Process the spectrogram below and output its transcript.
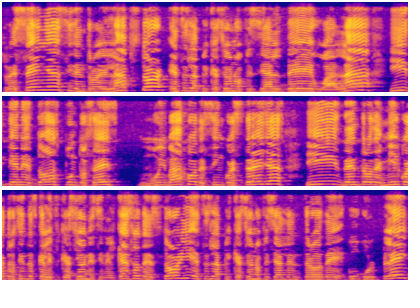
reseñas y dentro del App Store, esta es la aplicación oficial de Walla y tiene 2.6 muy bajo de 5 estrellas y dentro de 1400 calificaciones. Y en el caso de Story, esta es la aplicación oficial dentro de Google Play,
